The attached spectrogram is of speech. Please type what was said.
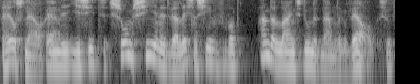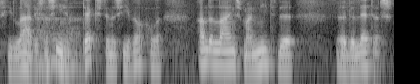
heel snel. En je ziet, soms zie je het wel eens, dan zie je wat underlines doen het namelijk wel. Dus dat is hilarisch. Dan zie je een Ah. tekst en dan zie je wel alle underlines, maar niet de, eh, de letters.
